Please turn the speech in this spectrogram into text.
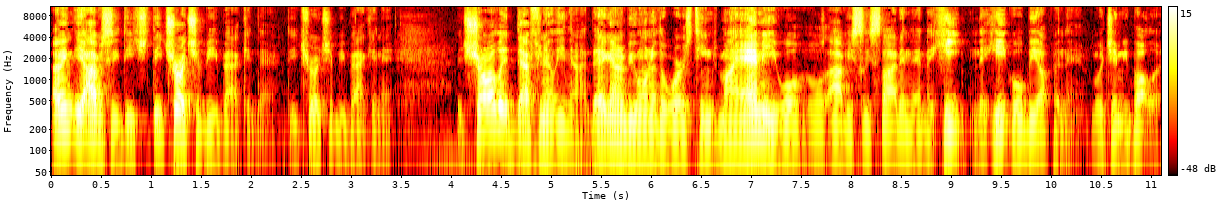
I think yeah, obviously Detroit should be back in there. Detroit should be back in there. Charlotte definitely not. They're going to be one of the worst teams. Miami will, will obviously slide in there. The Heat, the Heat will be up in there with Jimmy Butler.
